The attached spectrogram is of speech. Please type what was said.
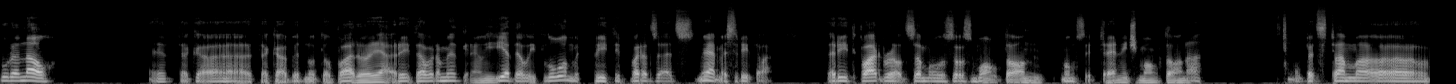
Kura nav. Tā kā, tā kā, bet no nu, to pārējo, jā, rītā varam iedalīt lomu. Rīt ir paredzēts, nu jā, mēs rītā, rīt pārbraucam uz, uz Montonu. Mums ir treniņš Montonā. Un pēc tam uh,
